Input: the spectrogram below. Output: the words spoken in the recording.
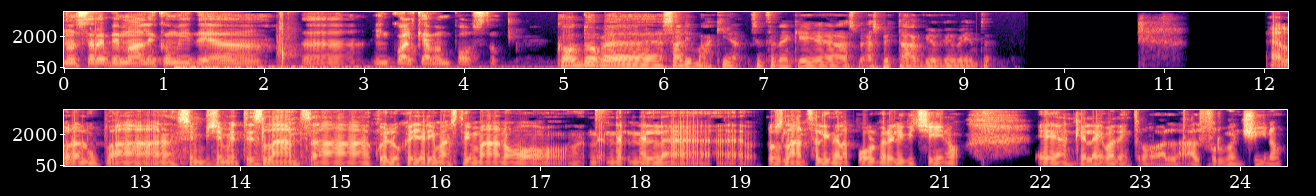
non sarebbe male come idea eh, in qualche avamposto. Condor eh, sale in macchina, senza neanche as- aspettarvi ovviamente. E allora Lupa semplicemente slanza quello che gli è rimasto in mano, nel, nel- lo slanza lì nella polvere lì vicino e anche lei va dentro al, al furgoncino.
